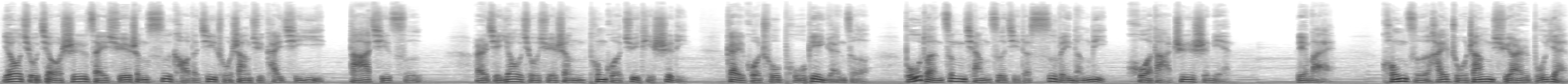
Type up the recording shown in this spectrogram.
要求教师在学生思考的基础上去开其意、达其词，而且要求学生通过具体事例概括出普遍原则，不断增强自己的思维能力，扩大知识面。另外，孔子还主张学而不厌，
